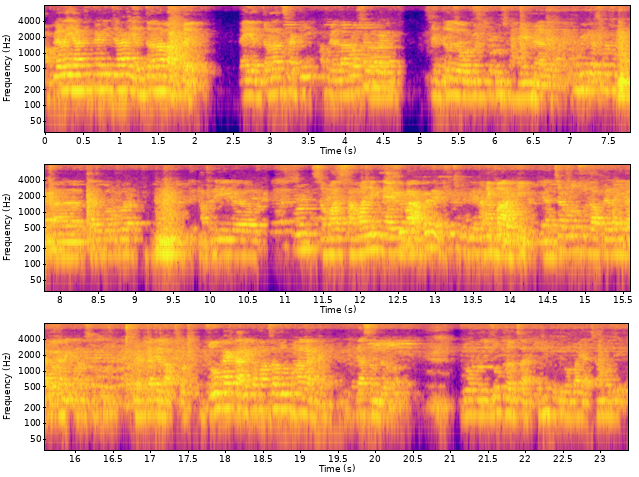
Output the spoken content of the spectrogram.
आपल्याला या ठिकाणी ज्या यंत्रणा लागत आहे त्या यंत्रणांसाठी आपल्याला सेंट्रल गव्हर्नमेंटकडून सहाय्य मिळालेलं आहे मी कसं करतो? अ, त्याचबरोबर आपली समाज सामाजिक न्याय विभाग आणि बार्टी यांच्याकडून सुद्धा आपल्याला या कार्यक्रमासाठी सहकार्य लाभतं जो काय कार्यक्रमाचा जो भाग आहे त्या संदर्भात जो म्हणजे जो खर्च आहे बाबा याच्यामध्ये.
